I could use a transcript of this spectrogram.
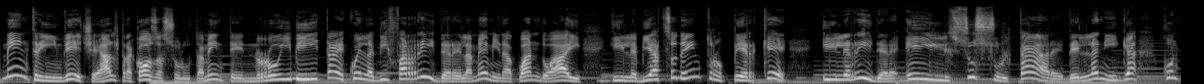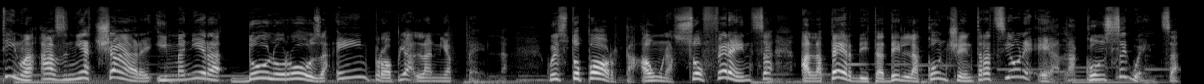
Mentre invece altra cosa assolutamente inroibita è quella di far ridere la memina quando hai il biazzo dentro perché il ridere e il sussultare della niga continua a sniacciare in maniera dolorosa e impropria la gnappella. Questo porta a una sofferenza, alla perdita della concentrazione e alla conseguenza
